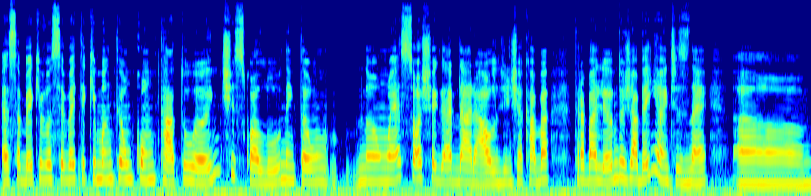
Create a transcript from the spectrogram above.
é saber que você vai ter que manter um contato antes com a aluna, então não é só chegar dar aula, a gente acaba trabalhando já bem antes, né? Ah,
